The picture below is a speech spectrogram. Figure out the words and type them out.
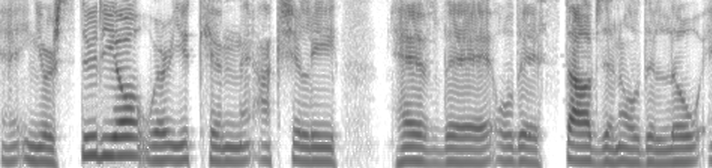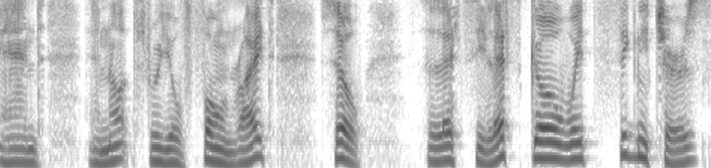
uh, in your studio where you can actually have the all the subs and all the low end and not through your phone, right? So let's see, let's go with signatures.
